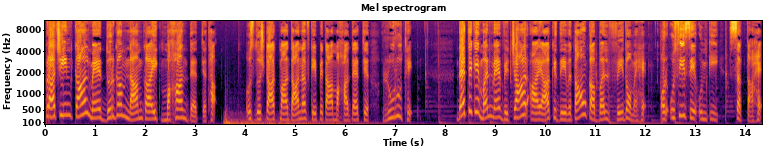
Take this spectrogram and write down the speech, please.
प्राचीन काल में दुर्गम नाम का एक महान दैत्य था। उस दुष्टात्मा दानव के पिता महादैत्य रूरू थे। दैत्य के मन में विचार आया कि देवताओं का बल वेदों में है और उसी से उनकी सत्ता है।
